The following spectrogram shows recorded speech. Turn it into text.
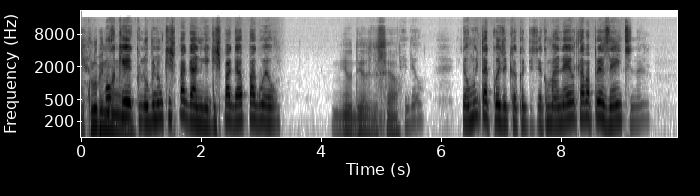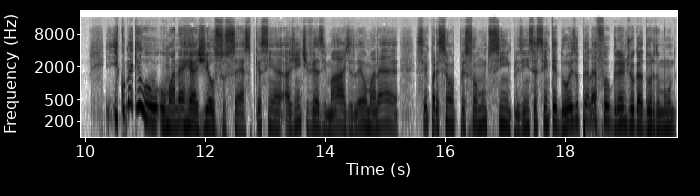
O clube não. Porque o clube não quis pagar, ninguém quis pagar, eu pago eu. Meu Deus do céu. Entendeu? Então, muita coisa que acontecia com o Mané, eu estava presente, né? E, e, como é que o, o, Mané reagia ao sucesso? Porque assim, a, a, gente vê as imagens, lê, o Mané sempre pareceu uma pessoa muito simples. E em 62 o Pelé foi o grande jogador do mundo.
